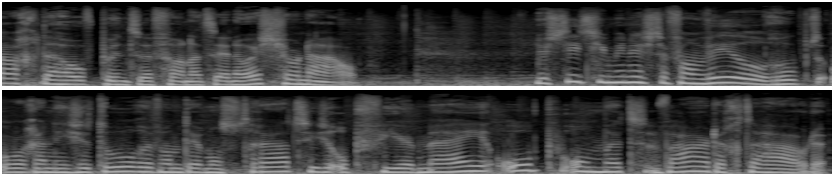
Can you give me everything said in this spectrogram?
De hoofdpunten van het NOS-journaal. Justitieminister Van Wil roept organisatoren van demonstraties op 4 mei op om het waardig te houden.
